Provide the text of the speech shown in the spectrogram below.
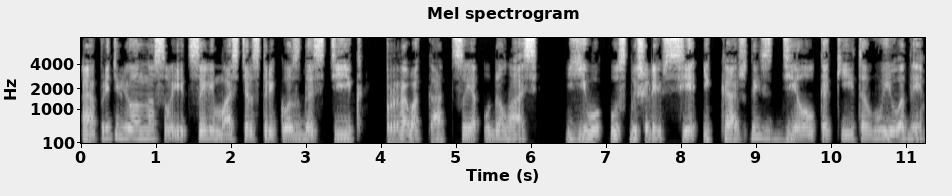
Определенно своей цели мастер Стрекоз достиг. Провокация удалась. Его услышали все, и каждый сделал какие-то выводы.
